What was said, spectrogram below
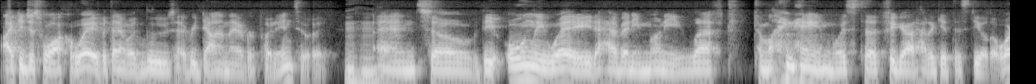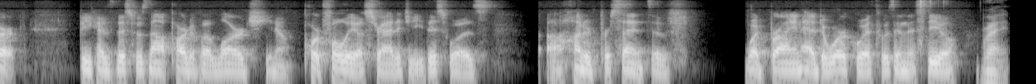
I could just walk away, but then I would lose every dime I ever put into it. Mm-hmm. And so the only way to have any money left to my name was to figure out how to get this deal to work because this was not part of a large, you know, portfolio strategy. This was a hundred percent of what Brian had to work with was in this deal. Right,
